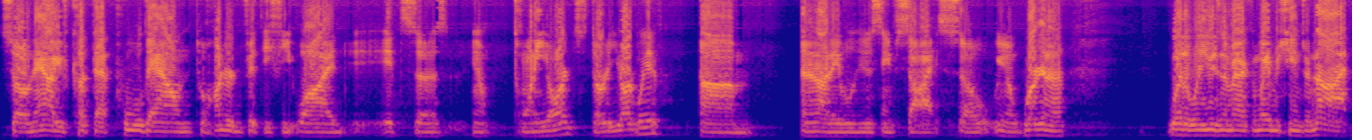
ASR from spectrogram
So now you've cut that pool down to 150 feet wide. It's uh, you know 20 yards, 30 yard wave. Um, and they're not able to do the same size. So you know we're gonna whether we're using American wave machines or not,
